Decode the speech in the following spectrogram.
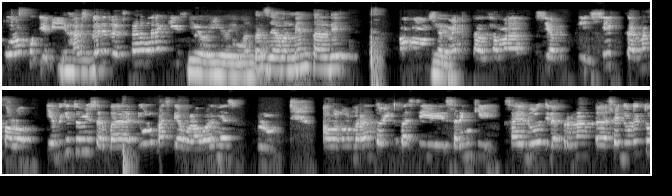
tuaku jadi Hmm. harus belajar dari sekarang lagi Yoi, yoi, mantap. Persiapan mental, Dek. Hmm, siap Iya. mental sama siap fisik karena kalau ya begitu nih serba dulu pasti awal-awalnya sebelum awal-awal merantau itu pasti sering ki saya dulu tidak pernah eh, saya dulu itu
